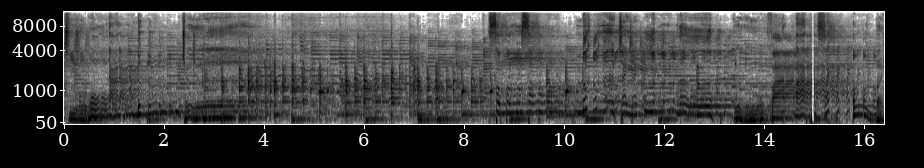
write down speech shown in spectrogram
chiều hôm đang đứng đứng chờ sông sông nước nước chảy lững lờ cửu phạm bát sách ông bảy,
